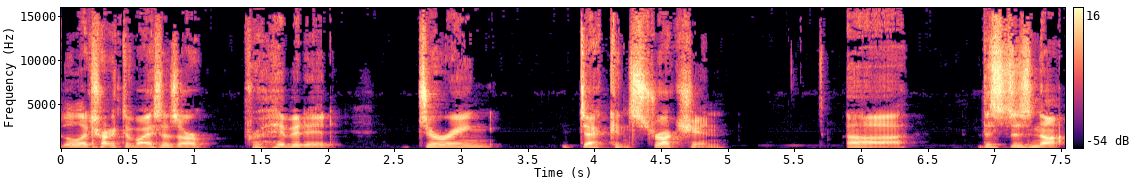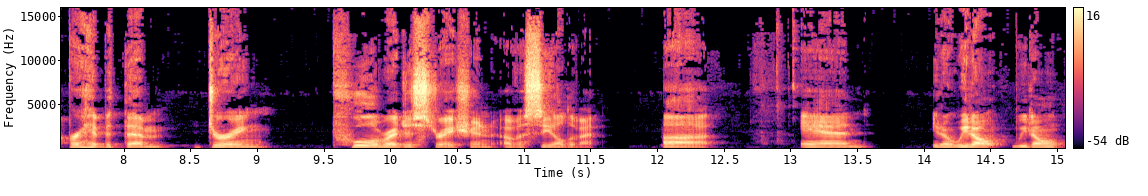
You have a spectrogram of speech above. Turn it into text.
electronic devices are prohibited during deck construction, uh, this does not prohibit them during pool registration of a sealed event. Uh, and you know we don't we don't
